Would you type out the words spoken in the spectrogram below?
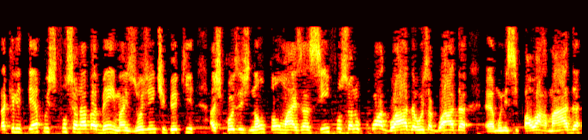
Naquele tempo isso funcionava bem, mas hoje a gente vê que as coisas não estão mais assim, funcionam com a guarda. Hoje a guarda é, municipal armada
